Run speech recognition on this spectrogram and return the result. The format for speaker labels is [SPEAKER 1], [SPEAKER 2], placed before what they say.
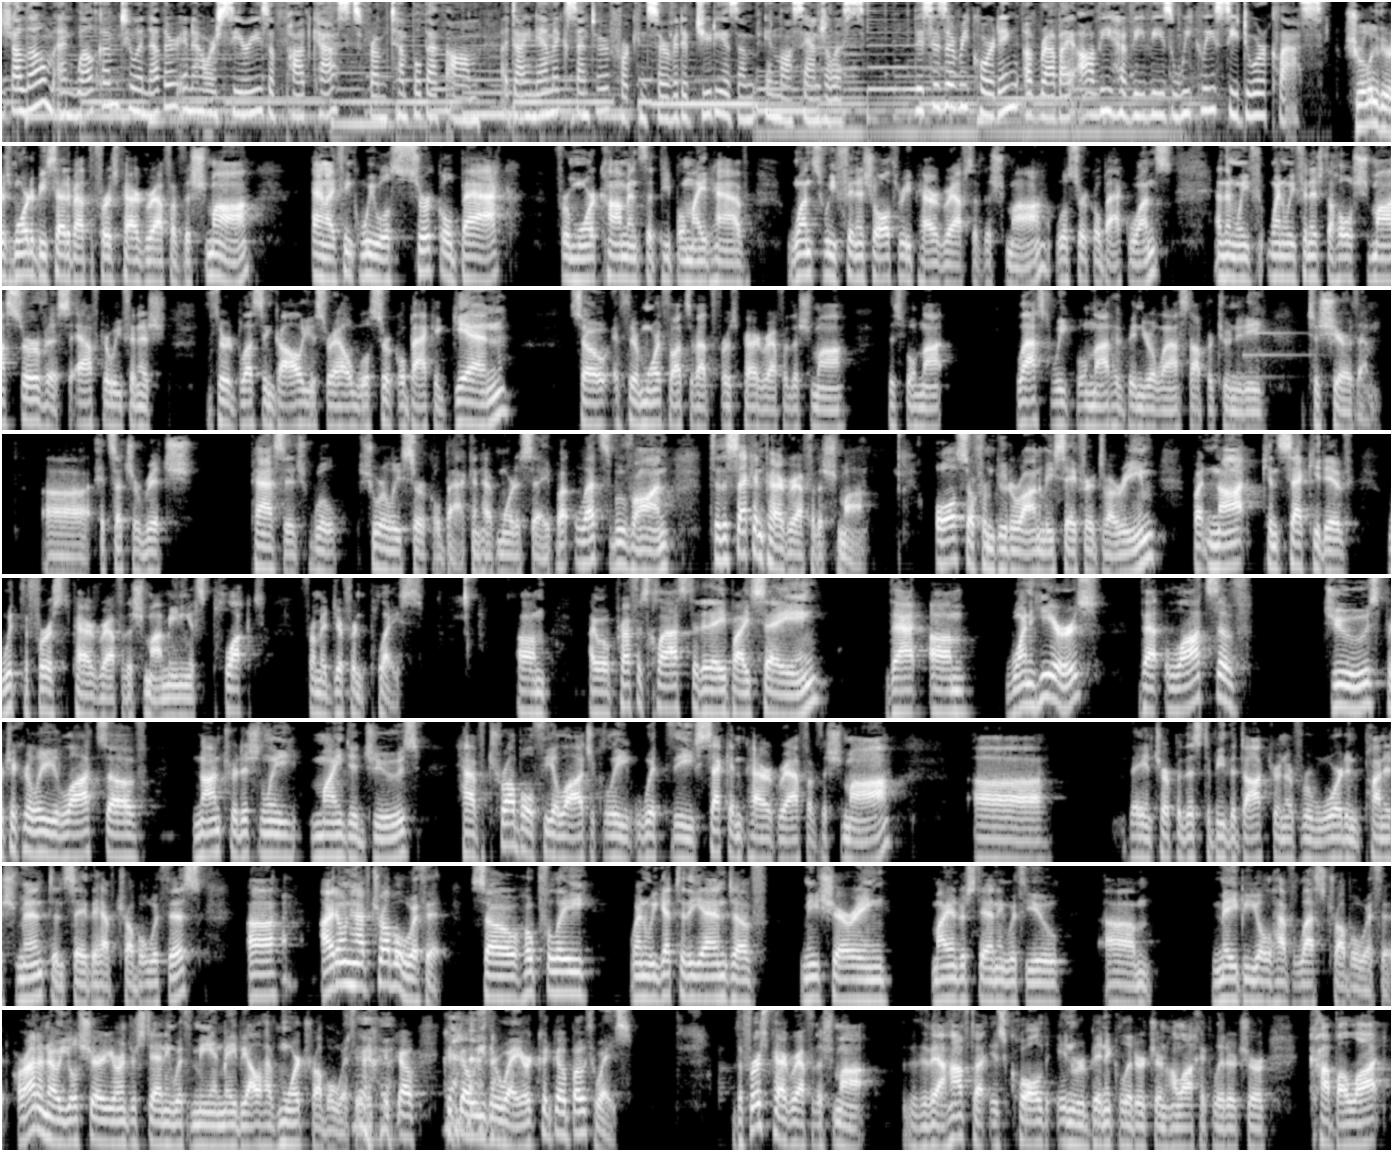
[SPEAKER 1] Shalom and welcome to another in our series of podcasts from Temple Beth Am, a dynamic center for conservative Judaism in Los Angeles. This is a recording of Rabbi Avi Havivi's weekly Siddur class.
[SPEAKER 2] Surely there's more to be said about the first paragraph of the Shema, and I think we will circle back for more comments that people might have once we finish all three paragraphs of the Shema. We'll circle back once, and then we, when we finish the whole Shema service after we finish the third blessing, Ga'al Yisrael, will circle back again. So if there are more thoughts about the first paragraph of the Shema, this will not, last week will not have been your last opportunity to share them. Uh, it's such a rich passage. We'll surely circle back and have more to say. But let's move on to the second paragraph of the Shema, also from Deuteronomy Sefer Dvarim, but not consecutive with the first paragraph of the Shema, meaning it's plucked from a different place. Um, I will preface class today by saying that um, one hears that lots of Jews, particularly lots of non traditionally minded Jews, have trouble theologically with the second paragraph of the Shema. Uh, they interpret this to be the doctrine of reward and punishment and say they have trouble with this. Uh, I don't have trouble with it. So hopefully, when we get to the end of me sharing my understanding with you, um, maybe you'll have less trouble with it. Or I don't know, you'll share your understanding with me and maybe I'll have more trouble with it. It could go, could go either way or it could go both ways. The first paragraph of the Shema, the Ve'ahavta, is called in rabbinic literature and halachic literature, Kabbalat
